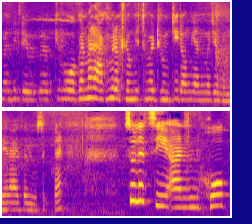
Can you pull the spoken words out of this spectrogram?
मैं अपनी टेबल पे रखती हूँ। वो अगर मैं राख में रख लूँगी तो मैं ढूंढती रहूँगी एंड मुझे मिले ना ऐसा भी हो सकता है। So let's see and hope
